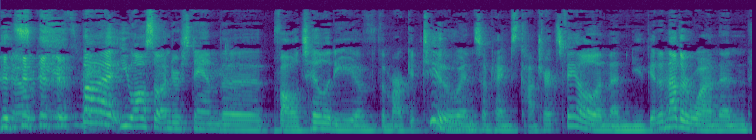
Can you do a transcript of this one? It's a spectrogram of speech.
Yes, nobody gets paid. but you also understand the volatility of the market too. Mm-hmm. And sometimes contracts fail and then you get another one. And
